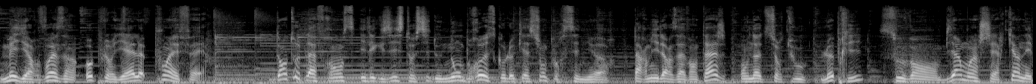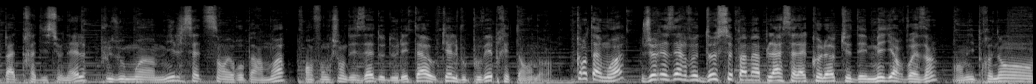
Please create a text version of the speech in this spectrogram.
meilleurvoisins au pluriel.fr. Dans toute la France, il existe aussi de nombreuses colocations pour seniors. Parmi leurs avantages, on note surtout le prix, souvent bien moins cher qu'un EHPAD traditionnel, plus ou moins 1700 euros par mois, en fonction des aides de l'État auxquelles vous pouvez prétendre. Quant à moi, je réserve de ce pas ma place à la coloc des meilleurs voisins, en m'y prenant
